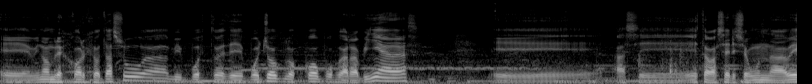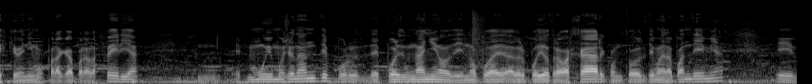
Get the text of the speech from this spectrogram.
Eh, mi nombre es Jorge Otazúa, mi puesto es de pochoclos, copos, garrapiñadas. Eh, hace, esta va a ser la segunda vez que venimos para acá, para la feria. Mm, Es muy emocionante por, después de un año de no poder haber podido trabajar con todo el tema de la pandemia. eh,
